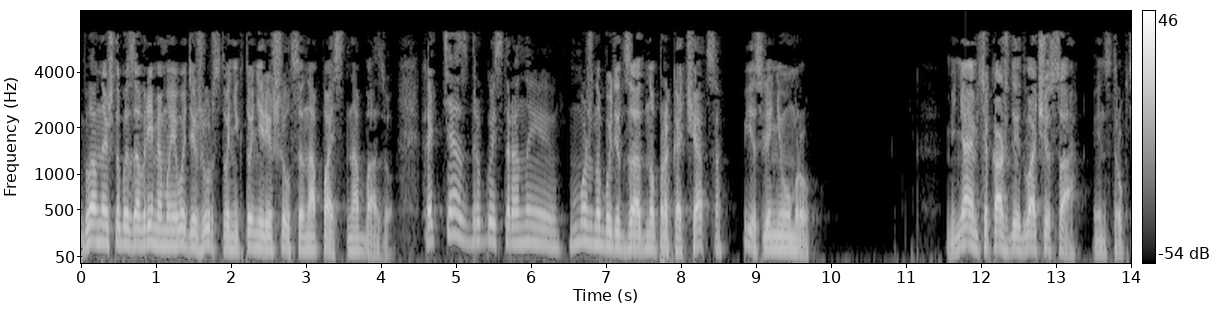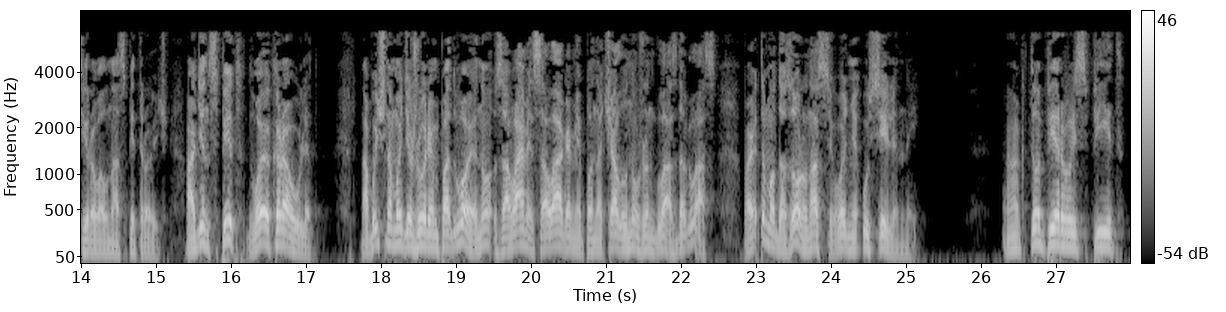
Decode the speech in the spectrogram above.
Главное, чтобы за время моего дежурства никто не решился напасть на базу. Хотя, с другой стороны, можно будет заодно прокачаться, если не умру. «Меняемся каждые два часа», — инструктировал нас Петрович. «Один спит, двое караулят. Обычно мы дежурим по двое, но за вами, салагами, поначалу нужен глаз да глаз, поэтому дозор у нас сегодня усиленный». «А кто первый спит?» —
